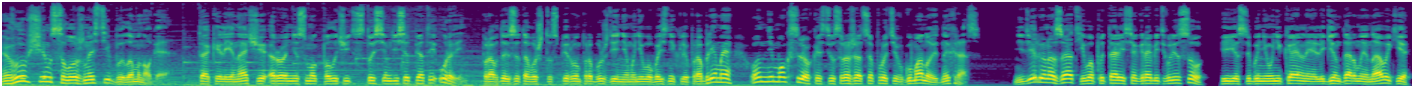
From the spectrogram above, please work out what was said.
В общем, сложностей было много. Так или иначе, Ронни смог получить 175 уровень. Правда, из-за того, что с первым пробуждением у него возникли проблемы, он не мог с легкостью сражаться против гуманоидных рас. Неделю назад его пытались ограбить в лесу, и если бы не уникальные легендарные навыки,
